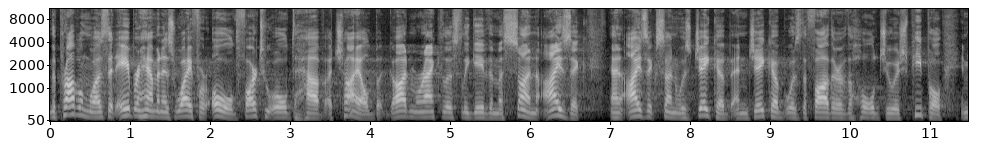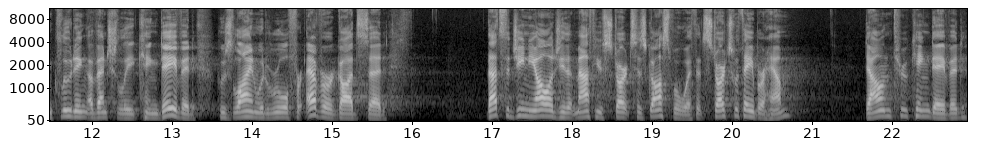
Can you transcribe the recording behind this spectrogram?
The problem was that Abraham and his wife were old, far too old to have a child, but God miraculously gave them a son, Isaac, and Isaac's son was Jacob, and Jacob was the father of the whole Jewish people, including eventually King David, whose line would rule forever, God said. That's the genealogy that Matthew starts his gospel with. It starts with Abraham, down through King David,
